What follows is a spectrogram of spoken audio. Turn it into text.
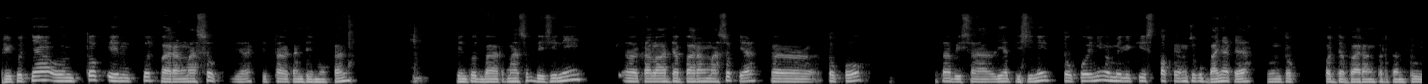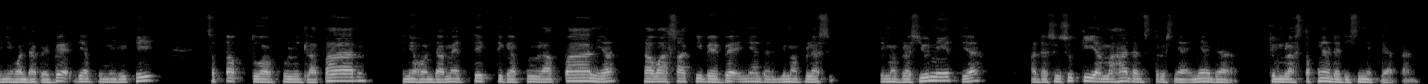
berikutnya untuk input barang masuk ya kita akan demokan. Input barang masuk di sini eh, kalau ada barang masuk ya ke toko kita bisa lihat di sini toko ini memiliki stok yang cukup banyak ya. Untuk kode barang tertentu ini Honda bebek dia memiliki stok 28 ini Honda Matic 38 ya Kawasaki bebek ini ada 15 15 unit ya ada Suzuki Yamaha dan seterusnya ini ada jumlah stoknya ada di sini kelihatan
